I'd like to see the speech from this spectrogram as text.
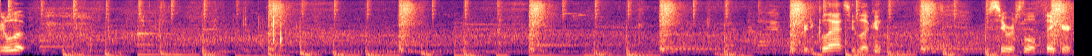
Take a look. Pretty glassy looking. You see where it's a little thicker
